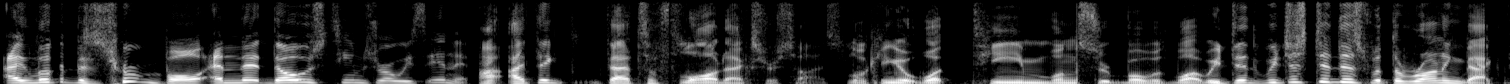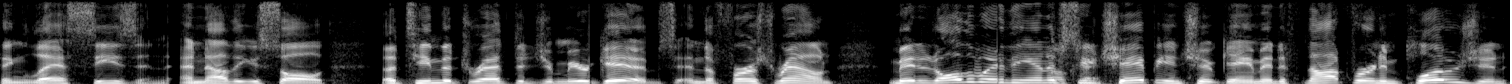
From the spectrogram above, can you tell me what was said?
I look at the Super Bowl, and th- those teams are always in it. I, I think that's a flawed exercise. Looking at what team won the Super Bowl with what we did, we just did this with the running back thing last season, and now that you saw a team that drafted Jahmyr Gibbs in the first round made it all the way to the NFC Okay. Championship game, and if not for an implosion,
